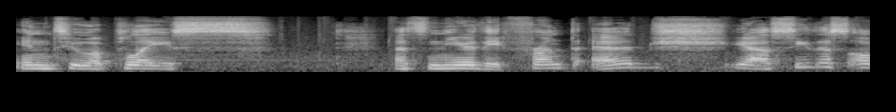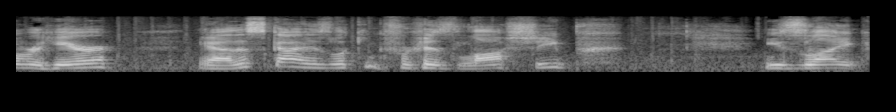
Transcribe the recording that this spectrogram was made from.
into a place that's near the front edge. Yeah, see this over here? Yeah, this guy is looking for his lost sheep. He's like,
